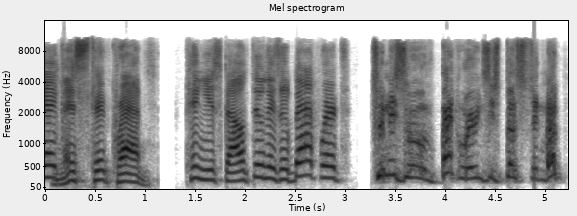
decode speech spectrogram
Hey, hmm? Mr. Krabs, can you spell Doolittle backwards? Tunisian backwards is busted up.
